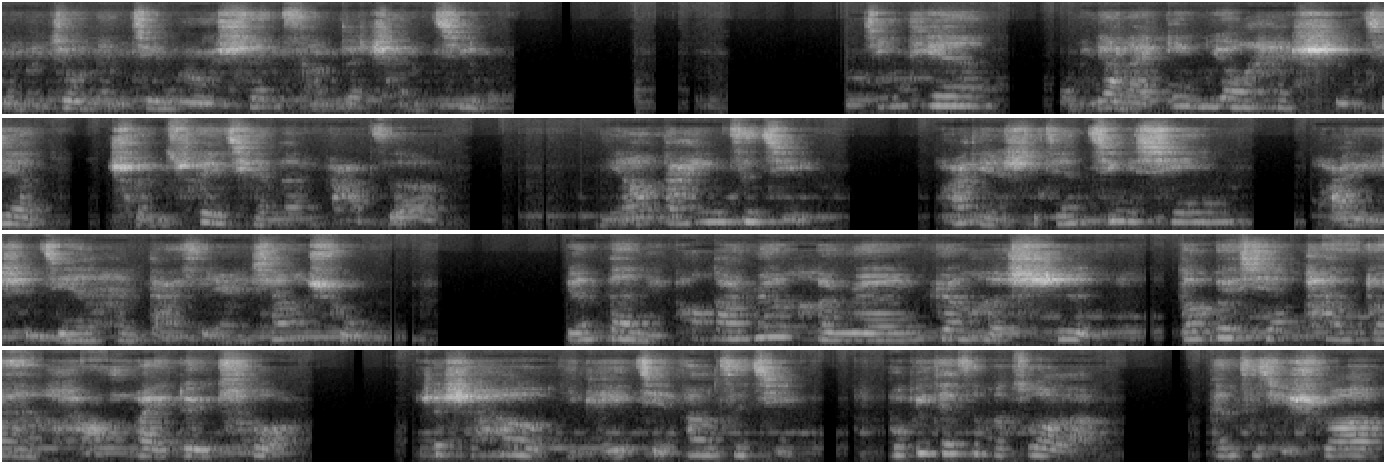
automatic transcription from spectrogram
我们就能进入深层的沉静。今天我们要来应用和实践纯粹潜能法则。你要答应自己，花点时间静心，花点时间和大自然相处。原本你碰到任何人、任何事，都会先判断好坏对错。这时候，你可以解放自己，不必再这么做了。跟自己说：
